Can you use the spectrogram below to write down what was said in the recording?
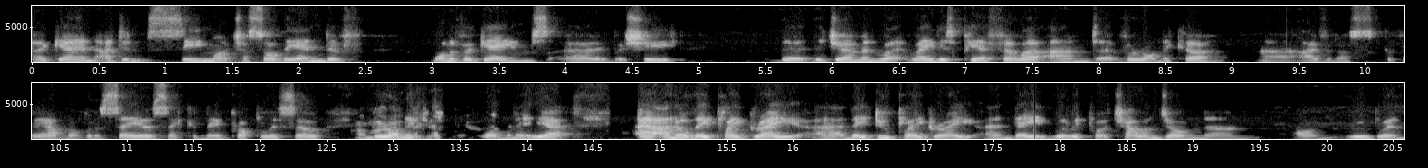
Again, I didn't see much. I saw the end of one of her games, uh, but she, the, the German ladies, Pia Filler and uh, Veronica uh, Ivanovskaya, I'm not going to say her second name properly, so Veronica, yeah. Uh, I know they play great. Uh, they do play great, and they really put a challenge on um, on Rubilen.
